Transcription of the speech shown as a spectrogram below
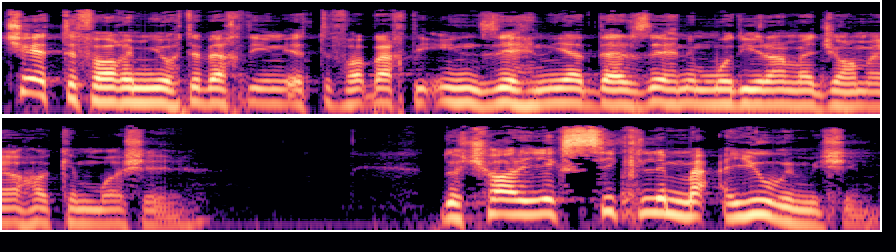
چه اتفاقی میفته وقتی این اتفاق وقتی این ذهنیت در ذهن مدیران و جامعه حاکم باشه؟ دوچار یک سیکل معیوب میشیم.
